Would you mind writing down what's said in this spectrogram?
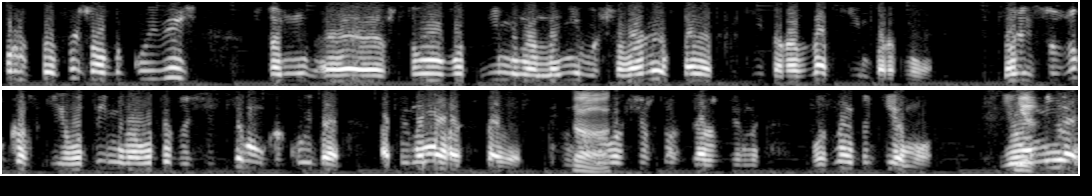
просто слышал такую вещь, что, э, что вот именно на Нивы Шевроле ставят какие-то раздатки импортные. То ли сузуковские, вот именно вот эту систему какую-то от иномарок ставят. Так. Вы вообще что скажете на, вот на эту тему? И Нет. у меня,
